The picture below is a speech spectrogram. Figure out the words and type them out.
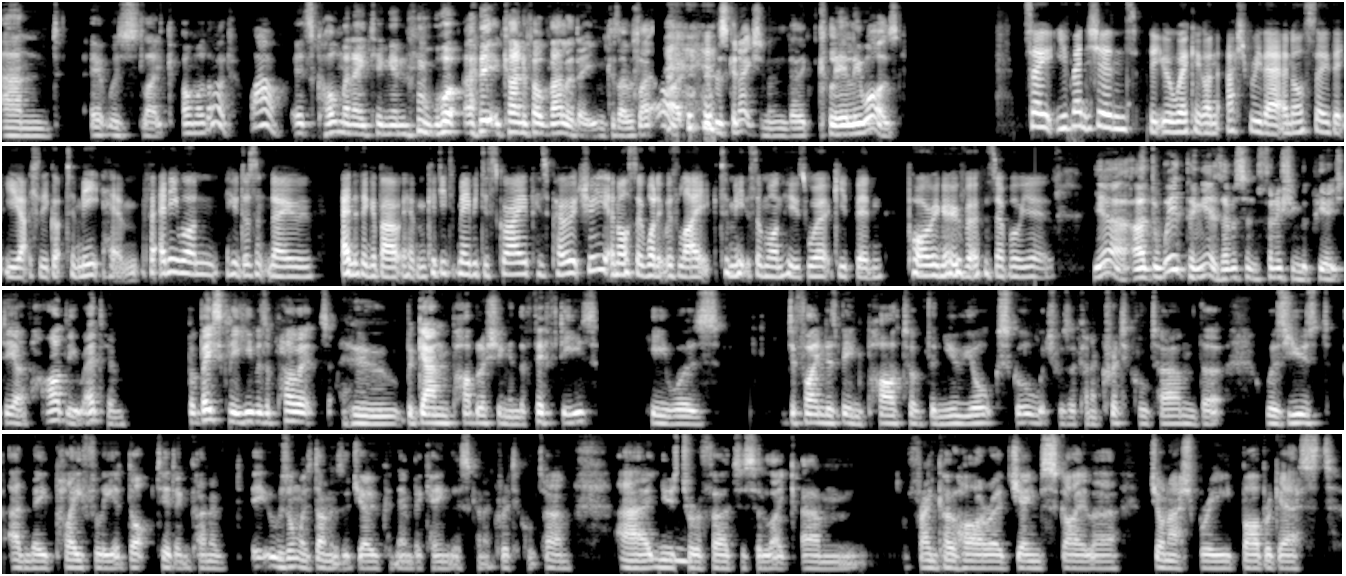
And it was like, oh my god, wow, it's culminating in what? And it kind of felt validating because I was like, oh, I this connection, and there clearly was. So you mentioned that you were working on Ashbery there and also that you actually got to meet him. For anyone who doesn't know anything about him, could you maybe describe his poetry and also what it was like to meet someone whose work you'd been poring over for several years? Yeah, uh, the weird thing is, ever since finishing the PhD, I've hardly read him. But basically, he was a poet who began publishing in the 50s. He was defined as being part of the New York School, which was a kind of critical term that was used and they playfully adopted and kind of it was almost done as a joke and then became this kind of critical term uh, used mm-hmm. to mm. refer to sort of like um, Frank O'Hara, James Schuyler, John Ashbery, Barbara Guest.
